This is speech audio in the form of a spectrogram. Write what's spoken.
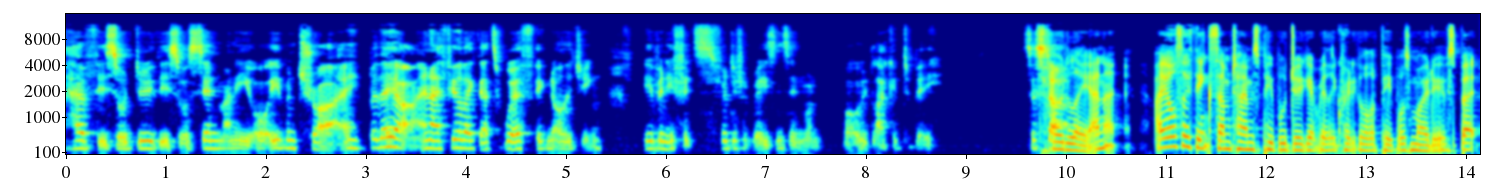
have this or do this or send money or even try, but they are. And I feel like that's worth acknowledging, even if it's for different reasons than what we'd like it to be. So totally. And I, I also think sometimes people do get really critical of people's motives, but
